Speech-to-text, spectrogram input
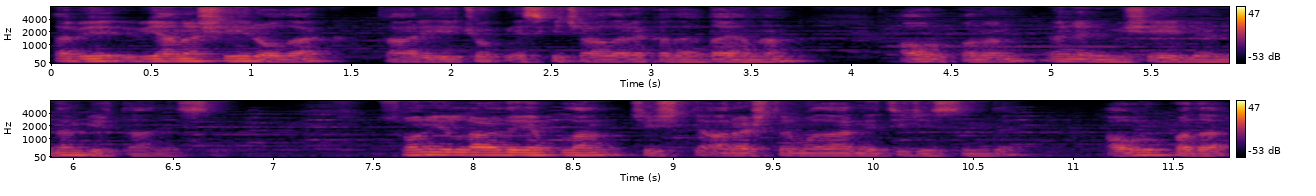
Tabi Viyana şehir olarak tarihi çok eski çağlara kadar dayanan Avrupa'nın önemli şehirlerinden bir tanesi. Son yıllarda yapılan çeşitli araştırmalar neticesinde Avrupa'da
